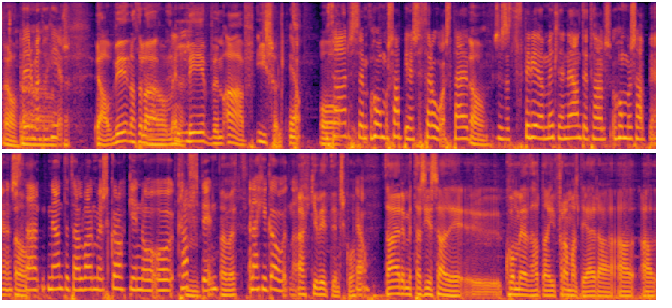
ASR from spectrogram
Við erum ennþá hér. Já, við náttúrulega meina. lifum af Ísöld Já. og, þar sem homo sapiens þróast það er Já. sem sagt, stríða millir neandertals og homo sapiens Já. það neandertal var með skrokkin og, og kraftin Mm, en ekki gáðunar ekki vitin sko Já. það er einmitt það sem ég saði uh, komið þarna í framhaldi er að, að, að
